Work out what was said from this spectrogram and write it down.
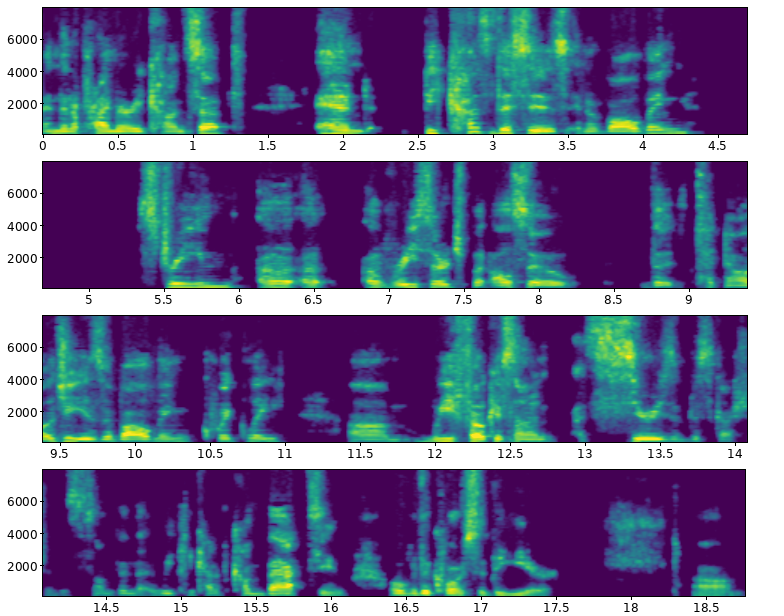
and then a primary concept. And because this is an evolving stream uh, uh, of research, but also the technology is evolving quickly, um, we focus on a series of discussions, something that we can kind of come back to over the course of the year. Um,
